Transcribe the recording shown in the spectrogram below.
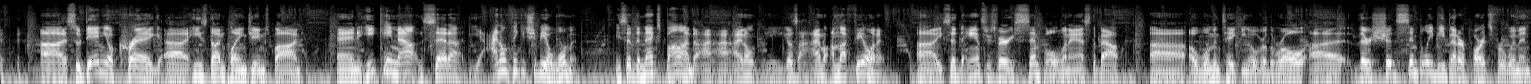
uh, so Daniel Craig, uh, he's done playing James Bond, and he came out and said, uh, "Yeah, I don't think it should be a woman." He said, "The next Bond, I, I, I don't." He goes, I, I don't, "I'm not feeling it." Uh, he said the answer is very simple when asked about uh, a woman taking over the role. Uh, there should simply be better parts for women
